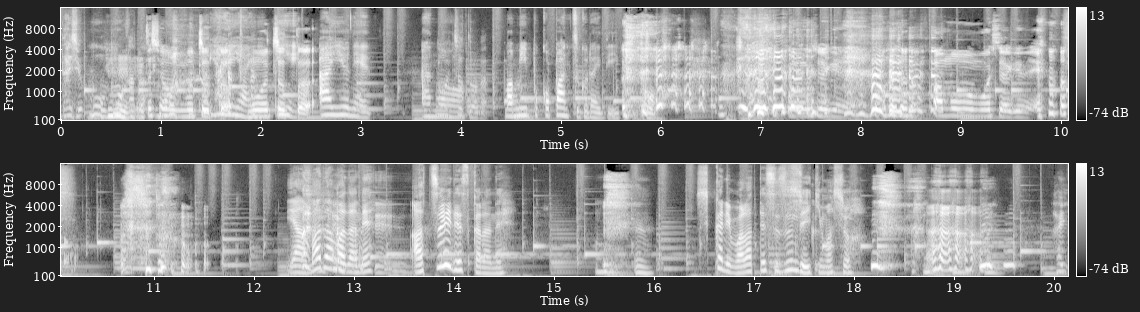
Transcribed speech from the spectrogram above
大丈夫。もう、もう分かった。私ももうちょっと、いやいやもうちょっといい。ああいうね、あのもうちょっ、と分かった。マミーポコパンツぐらいでいこう。申し訳ない。パモも申し訳ない。いや、まだまだね、暑いですからね。うん。しっかり笑って涼んでいきましょう。はい。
